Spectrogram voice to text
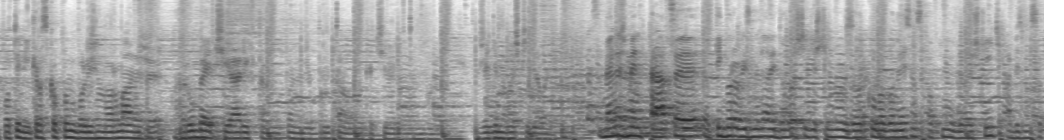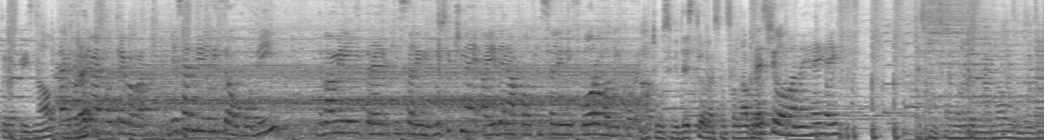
A pod tým mikroskopom boli že normálne, že hrubé čiary v tom, úplne, že brutálne veľké čiary v tom boli. Takže ideme ešte ďalej. Management práce, Tiborovi sme dali doleštiť ešte moju vzorku, lebo nie som schopný ju vyleštiť, aby som sa teda priznal. Takže budeme potrebovať 10 ml vody, 2 ml kyseliny dusičnej a 1,5 kyseliny fluorovodíkovej. A to musí byť destilované, som chcel nabrať. Destilované, hej, hej. Ja som chcel nabrať normálnu vodu.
